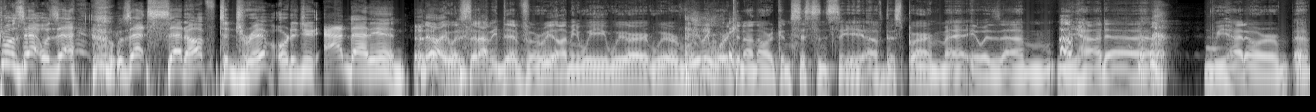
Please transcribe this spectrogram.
was that? Was that was that set up to drip, or did you add that in? no, it was set up. It did for real. I mean, we we were we were really working on our consistency of the sperm. Uh, It was um, we had uh, we had our uh,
